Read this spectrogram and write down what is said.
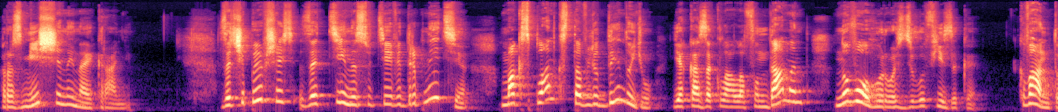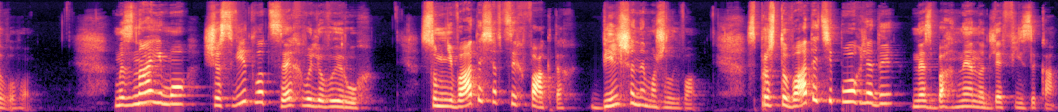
розміщений на екрані. Зачепившись за ці несуттєві дрібниці, Макс Планк став людиною, яка заклала фундамент нового розділу фізики квантового. Ми знаємо, що світло це хвильовий рух. Сумніватися в цих фактах більше неможливо. Спростувати ці погляди незбагненно для фізика,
